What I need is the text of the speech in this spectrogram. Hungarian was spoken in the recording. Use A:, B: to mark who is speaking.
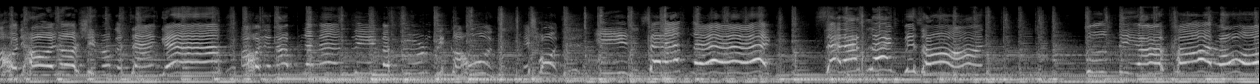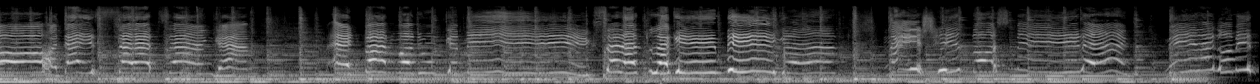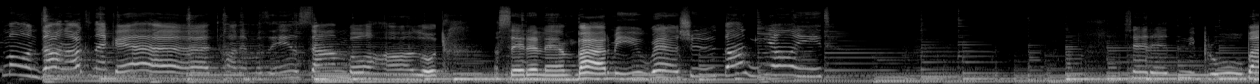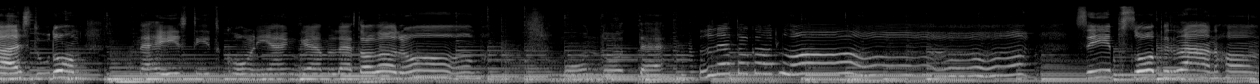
A: 你好你好 szerelem bármi első tagjait. Szeretni próbálsz, tudom, nehéz titkolni engem, letagadom. Mondod te, letagadlak. Szép szoprán hangod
